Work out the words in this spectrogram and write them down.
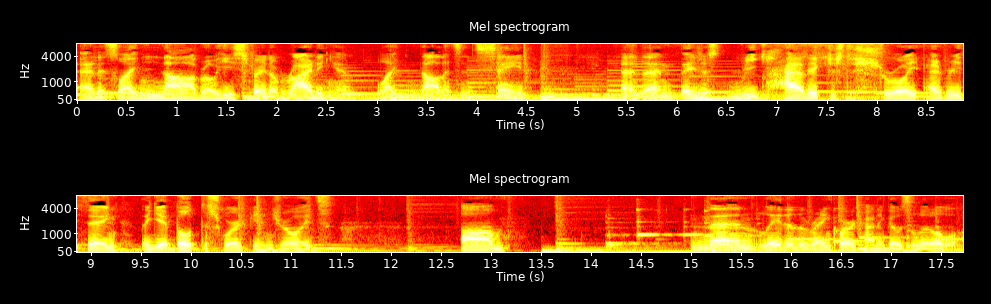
And it's like, "Nah, bro, he's straight up riding him." Like, nah, that's insane and then they just wreak havoc, just destroy everything. They get both the scorpion droids. Um, and then later the Rancor kind of goes a little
